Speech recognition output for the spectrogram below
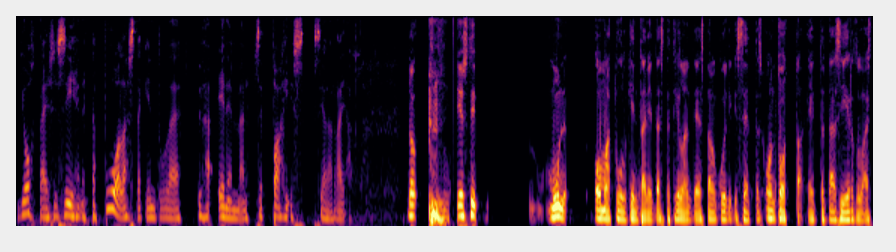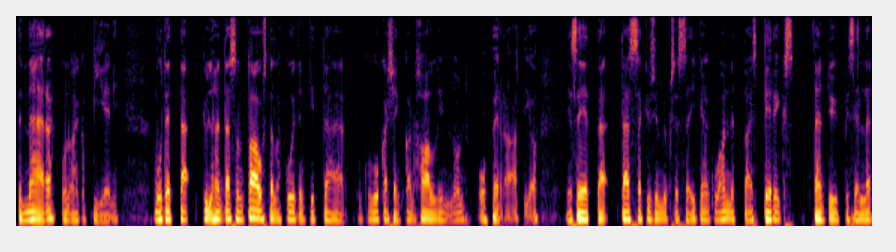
johtaisi siihen, että Puolastakin tulee yhä enemmän se pahis siellä rajalla? No tietysti mun oma tulkintani tästä tilanteesta on kuitenkin se, että on totta, että tämä siirtolaisten määrä on aika pieni, mutta että kyllähän tässä on taustalla kuitenkin tämä niin kuin Lukashenkan hallinnon operaatio ja se, että tässä kysymyksessä ikään kuin annettaisiin periksi tämän tyyppiselle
